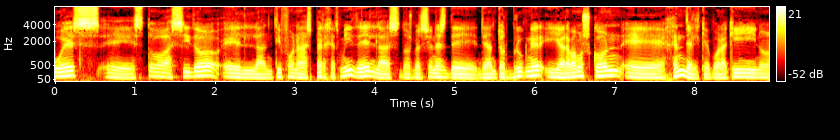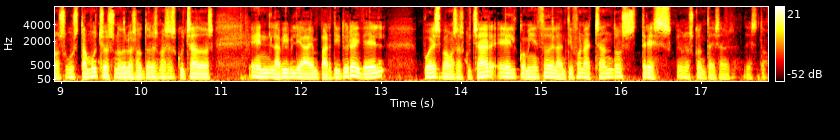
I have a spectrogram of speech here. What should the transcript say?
Pues esto ha sido el antífona Asperger Mide, las dos versiones de, de Antor Bruckner, y ahora vamos con eh, Händel, que por aquí nos gusta mucho, es uno de los autores más escuchados en la Biblia en partitura, y de él pues vamos a escuchar el comienzo de la antífona Chandos 3. ¿Qué nos contáis de esto?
